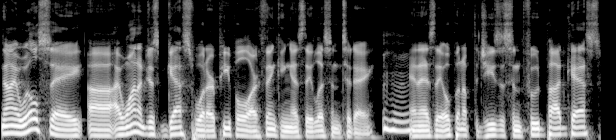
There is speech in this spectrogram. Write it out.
Now, I will say, uh, I want to just guess what our people are thinking as they listen today Mm-hmm. and as they open up the Jesus and Food podcast,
